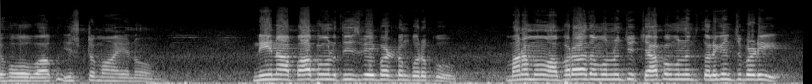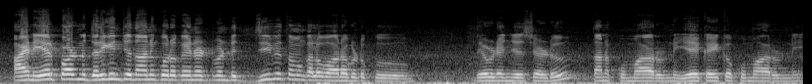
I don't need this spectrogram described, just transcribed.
యహోవాకు ఇష్టమాయను. నీ నా పాపములు తీసివేయబడటం కొరకు మనము అపరాధముల నుంచి చేపముల నుంచి తొలగించబడి ఆయన ఏర్పాటును జరిగించే దాని కొరకైనటువంటి జీవితం గల వారొకటుకు దేవుడు ఏం చేశాడు? తన కుమారుణ్ణి ఏకైక కుమారుణ్ణి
